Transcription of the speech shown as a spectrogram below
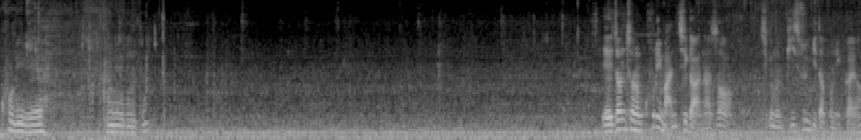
콜이 왜 금요일인데? 예전처럼 콜이 많지가 않아서 지금은 비수기다 보니까요.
